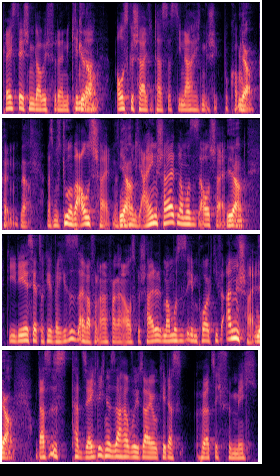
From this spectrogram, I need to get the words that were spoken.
Playstation, glaube ich, für deine Kinder genau ausgeschaltet hast, dass die Nachrichten geschickt bekommen ja, können. Ja. Das musst du aber ausschalten. Das ja. muss man nicht einschalten, man muss es ausschalten. Ja. Und die Idee ist jetzt, okay, vielleicht ist es einfach von Anfang an ausgeschaltet, man muss es eben proaktiv anschalten. Ja. Und das ist tatsächlich eine Sache, wo ich sage, okay, das hört sich für mich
